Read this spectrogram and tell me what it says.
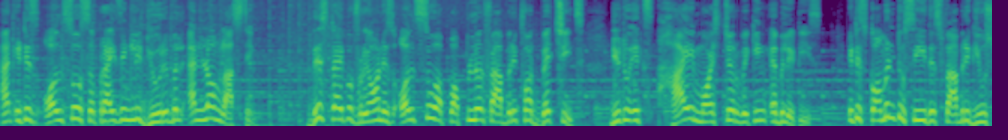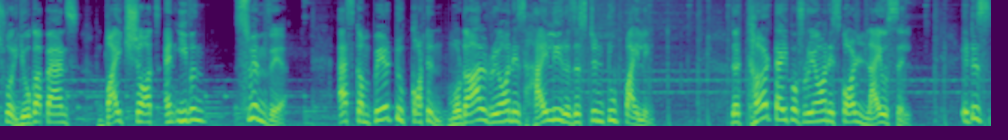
and it is also surprisingly durable and long lasting. This type of rayon is also a popular fabric for bed sheets due to its high moisture wicking abilities. It is common to see this fabric used for yoga pants, bike shorts, and even swimwear. As compared to cotton, modal rayon is highly resistant to piling. The third type of rayon is called lyocell. It is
